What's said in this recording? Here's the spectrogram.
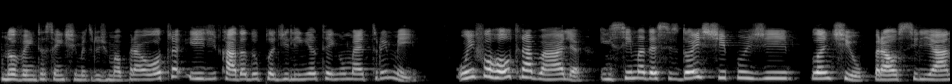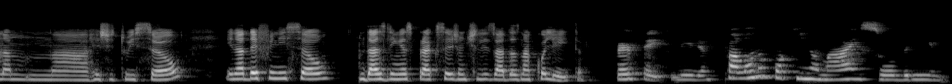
90 centímetros de uma para outra, e de cada dupla de linha eu tenho um metro e meio. O InfoRoll trabalha em cima desses dois tipos de plantio para auxiliar na, na restituição e na definição das linhas para que sejam utilizadas na colheita. Perfeito, Lilian. Falando um pouquinho mais sobre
